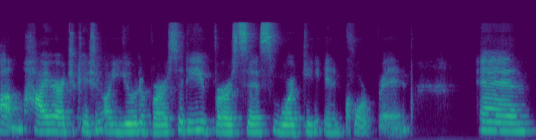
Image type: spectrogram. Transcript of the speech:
um, higher education or university versus working in corporate. And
